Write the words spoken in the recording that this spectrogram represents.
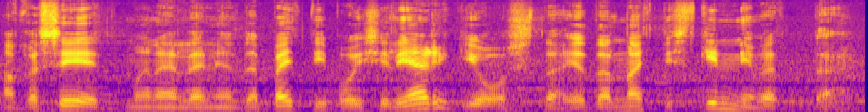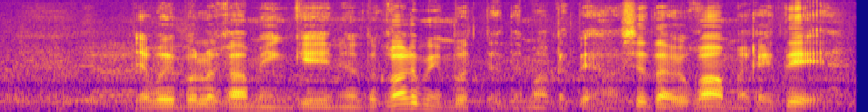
aga see, et mõnele nii-öelda pätipoisile järgi joosta ja tal natist kinni võtta ja võib-olla ka mingi nii-öelda karmim võte temaga teha, seda ju kaamera ei tee.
